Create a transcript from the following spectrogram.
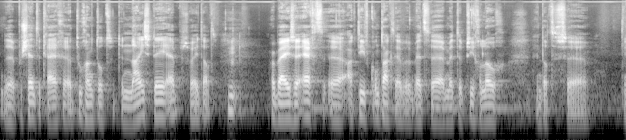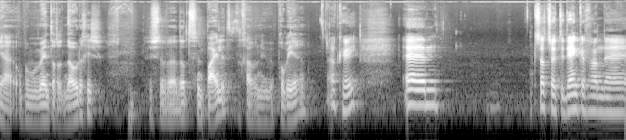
De patiënten krijgen toegang tot de Nice Day app, zo heet dat. Hm. Waarbij ze echt actief contact hebben met, met de psycholoog. En dat is ja, op het moment dat het nodig is. Dus dat is een pilot, dat gaan we nu proberen. Oké. Um, ik zat zo te denken van... Uh,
